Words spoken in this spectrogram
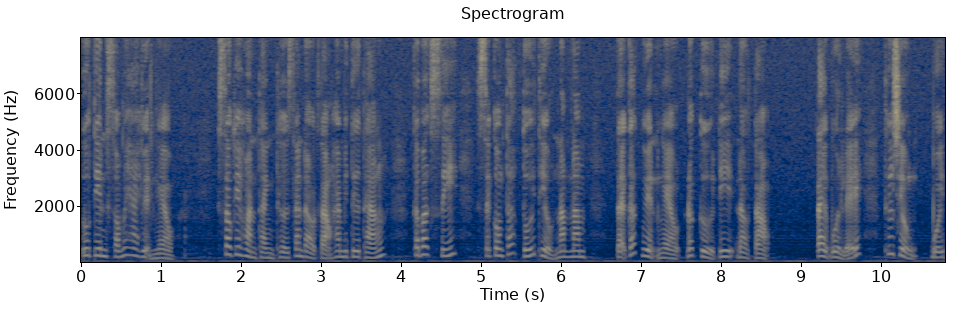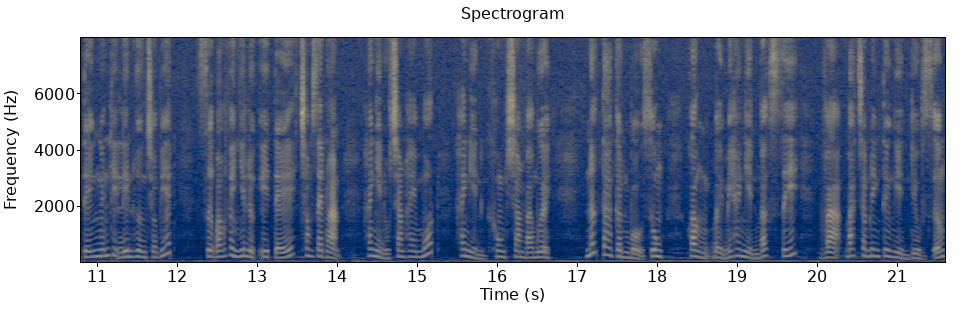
ưu tiên 62 huyện nghèo. Sau khi hoàn thành thời gian đào tạo 24 tháng, các bác sĩ sẽ công tác tối thiểu 5 năm tại các huyện nghèo được cử đi đào tạo. Tại buổi lễ, Thứ trưởng Bộ Y tế Nguyễn Thị Liên Hương cho biết, dự báo về nhân lực y tế trong giai đoạn 2021-2030, nước ta cần bổ sung khoảng 72.000 bác sĩ và 304.000 điều dưỡng.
